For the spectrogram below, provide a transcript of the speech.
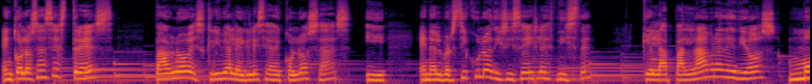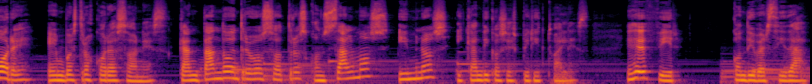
En Colosenses 3, Pablo escribe a la iglesia de Colosas y en el versículo 16 les dice que la palabra de Dios more en vuestros corazones, cantando entre vosotros con salmos, himnos y cánticos espirituales es decir, con diversidad,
